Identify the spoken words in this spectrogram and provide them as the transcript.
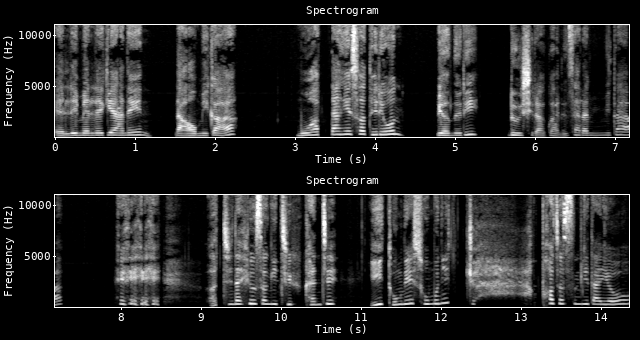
엘리멜렉의 아내인 나오미가 모압 땅에서 데려온 며느리 루시라고 하는 사람입니다. 어찌나 효성이 지극한지 이 동네 소문이 쫙 퍼졌습니다요.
